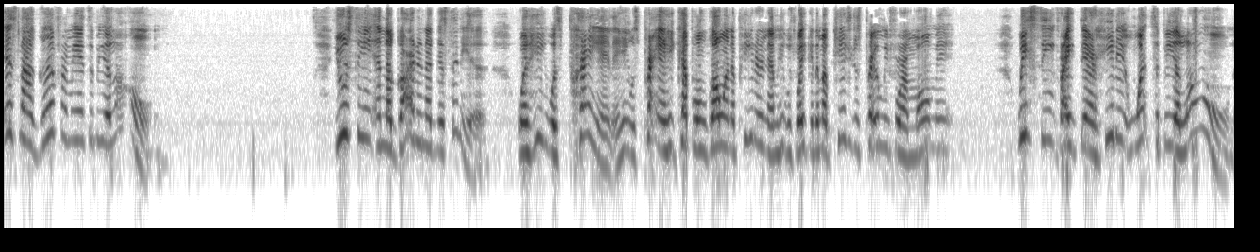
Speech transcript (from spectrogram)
It's not good for me to be alone. You see in the Garden of Gethsemane, when he was praying and he was praying, he kept on going to Peter and them. He was waking them up. Can't you just pray with me for a moment? We see right there, he didn't want to be alone.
